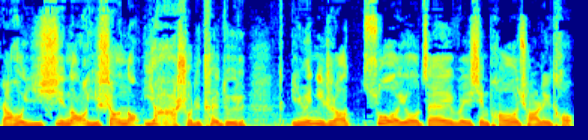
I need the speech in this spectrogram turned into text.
然后一洗脑一上脑呀，说的太对了。因为你知道，所有在微信朋友圈里头，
